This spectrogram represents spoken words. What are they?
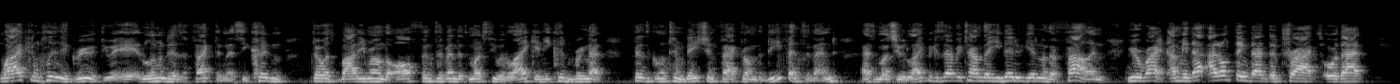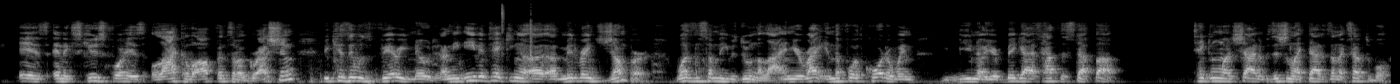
Well, I completely agree with you. It, it limited his effectiveness. He couldn't throw his body around the offensive end as much as he would like, and he couldn't bring that physical intimidation factor on the defensive end as much as he would like because every time that he did, he'd get another foul. And you're right. I mean, that I don't think that detracts or that is an excuse for his lack of offensive aggression because it was very noted. I mean, even taking a, a mid-range jumper wasn't something he was doing a lot. And you're right. In the fourth quarter, when you know your big guys have to step up, taking one shot in a position like that is unacceptable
